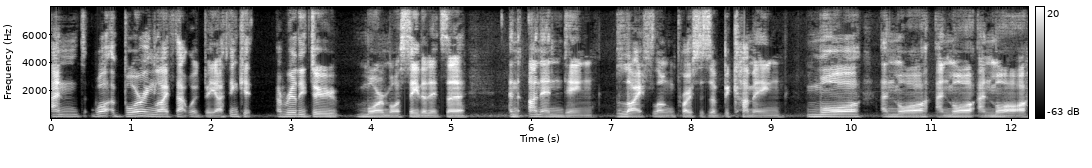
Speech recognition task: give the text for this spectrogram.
And what a boring life that would be. I think it, I really do more and more see that it's a, an unending, lifelong process of becoming more and more and more and more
